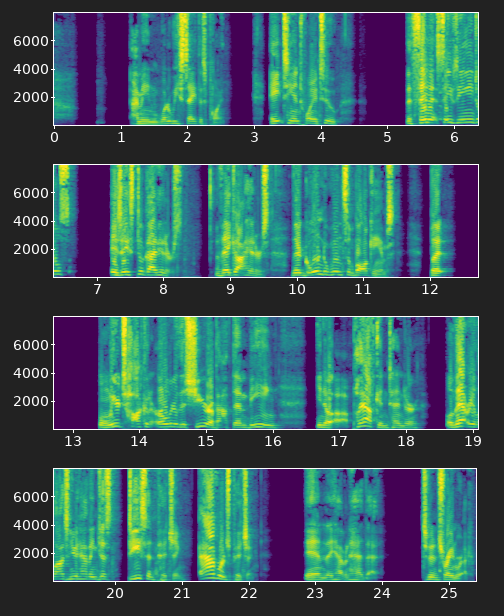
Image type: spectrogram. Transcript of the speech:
I mean, what do we say at this point? 18 and 22. The thing that saves the Angels is they still got hitters. They got hitters. They're going to win some ball games. But when we were talking earlier this year about them being, you know, a playoff contender, well, that relies on you having just decent pitching, average pitching. And they haven't had that. It's been a train wreck.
